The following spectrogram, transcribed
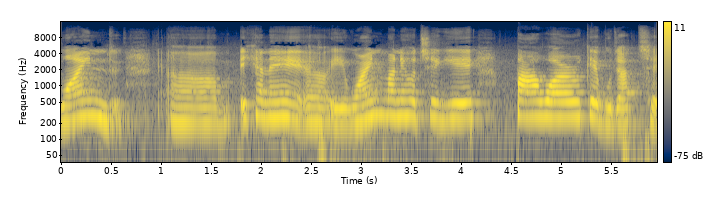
ওয়াইন্ড এখানে এই ওয়াইন্ড মানে হচ্ছে গিয়ে পাওয়ারকে বোঝাচ্ছে।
